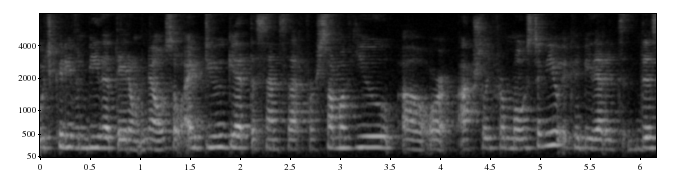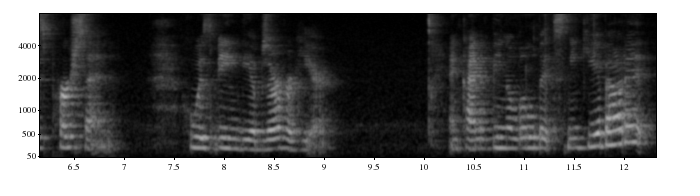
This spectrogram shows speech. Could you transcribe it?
which could even be that they don't know. So I do get the sense that for some of you, uh, or actually for most of you, it could be that it's this person who is being the observer here and kind of being a little bit sneaky about it.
